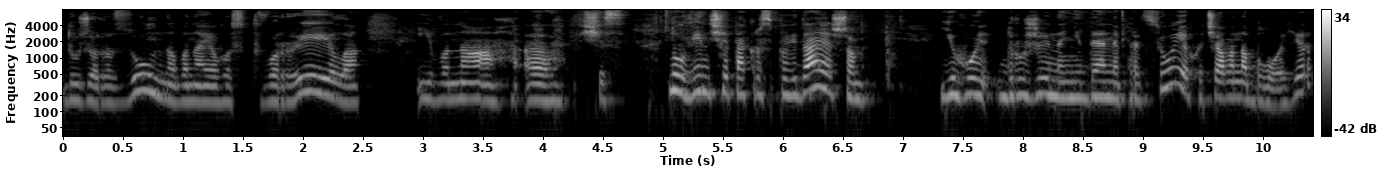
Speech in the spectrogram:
дуже розумна, вона його створила, і вона е, ще, ну, він ще так розповідає, що його дружина ніде не працює, хоча вона блогер.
